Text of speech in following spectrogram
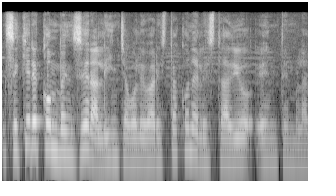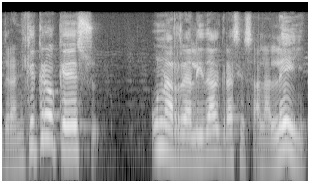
se quiere convencer al hincha bolivarista con el estadio en Tembladrani, que creo que es una realidad gracias a la ley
